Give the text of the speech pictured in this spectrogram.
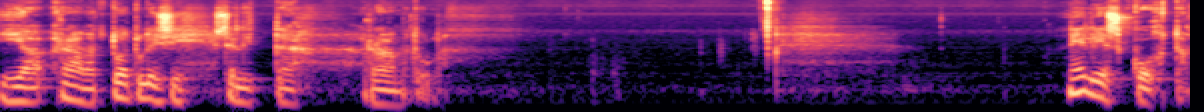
Ja raamattua tulisi selittää raamatulla. Neljäs kohta,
